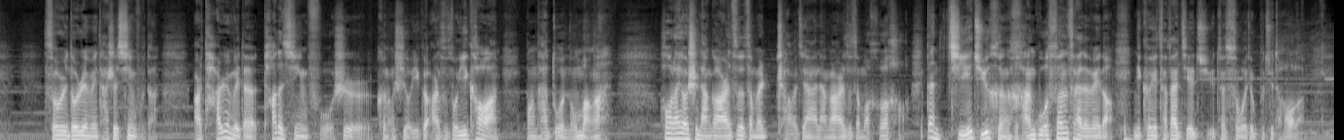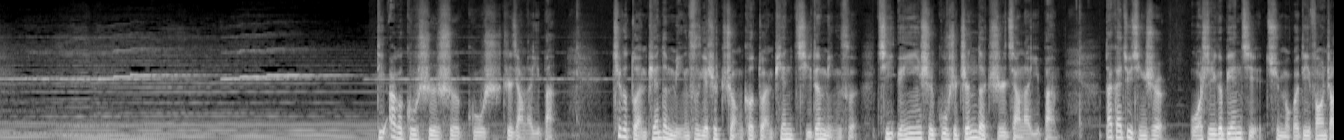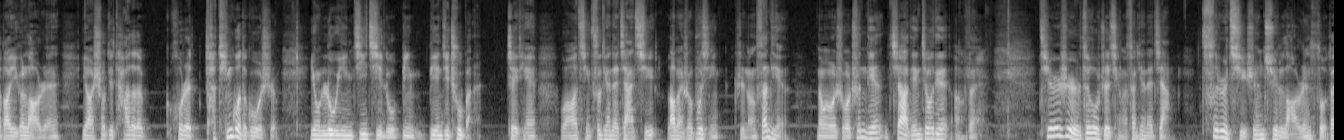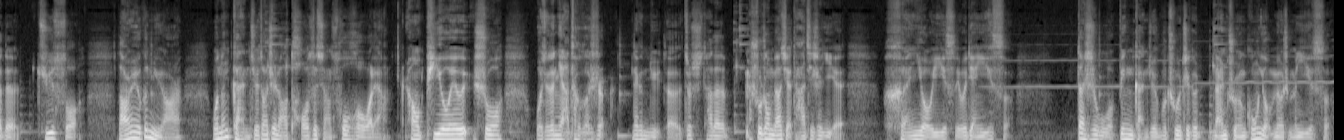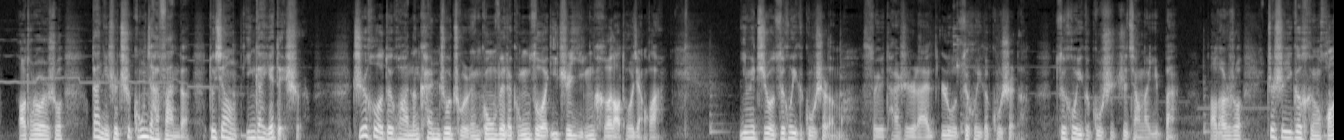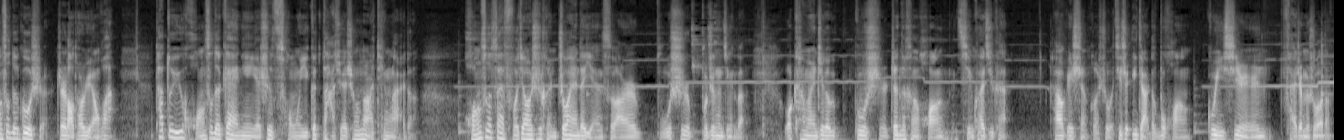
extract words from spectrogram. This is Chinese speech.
所有人都认为她是幸福的，而她认为的她的幸福是可能是有一个儿子做依靠啊，帮她做农忙啊。后来又是两个儿子怎么吵架，两个儿子怎么和好，但结局很韩国酸菜的味道，你可以猜猜结局，在此我就不剧透了。第二个故事是故事只讲了一半，这个短片的名字也是整个短片集的名字，其原因是故事真的只讲了一半。大概剧情是我是一个编辑，去某个地方找到一个老人，要收集他的。或者他听过的故事，用录音机记录并编辑出版。这天我要请四天的假期，老板说不行，只能三天。那我又说春天、夏天、秋天啊，对，其实是最后只请了三天的假。次日起身去老人所在的居所，老人有个女儿，我能感觉到这老头子想撮合我俩，然后 PUA 说，我觉得你俩特合适。那个女的，就是他的书中描写，她其实也很有意思，有点意思。但是我并感觉不出这个男主人公有没有什么意思。老头又说：“但你是吃公家饭的，对象应该也得是。”之后的对话能看出主人公为了工作一直迎合老头讲话，因为只有最后一个故事了嘛，所以他是来录最后一个故事的。最后一个故事只讲了一半。老头儿说：“这是一个很黄色的故事。”这是老头原话。他对于黄色的概念也是从一个大学生那儿听来的。黄色在佛教是很庄严的颜色，而不是不正经的。我看完这个故事真的很黄，请快去看。还要给审核说，其实一点都不黄，故意吸引人才这么说的。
